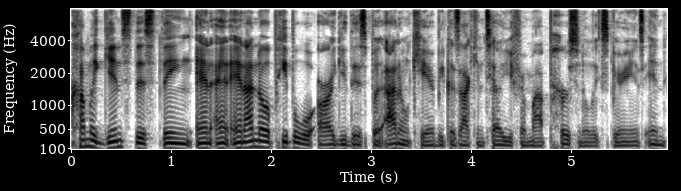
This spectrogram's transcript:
come against this thing. And, and and I know people will argue this, but I don't care because I can tell you from my personal experience. And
